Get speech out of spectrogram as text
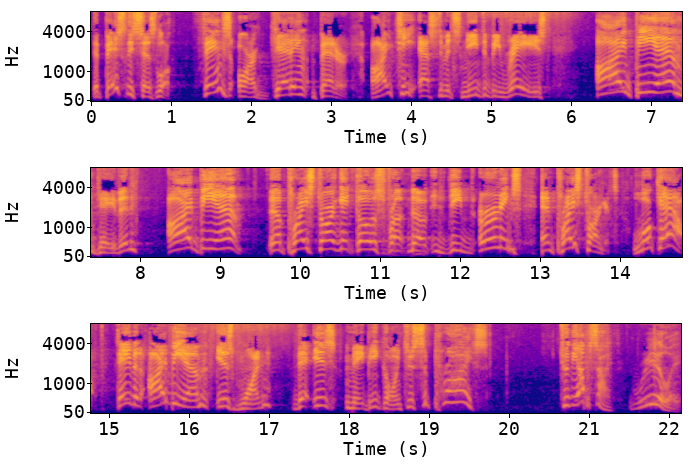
that basically says, look, things are getting better. IT estimates need to be raised. IBM, David, IBM the price target goes from the, the earnings and price targets. Look out. David, IBM is one that is maybe going to surprise to the upside. Really?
